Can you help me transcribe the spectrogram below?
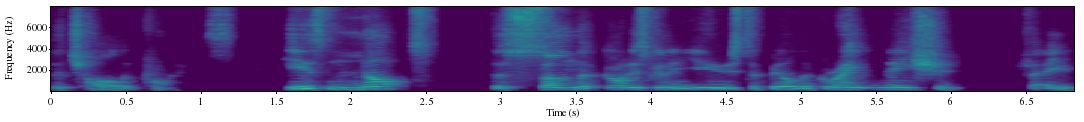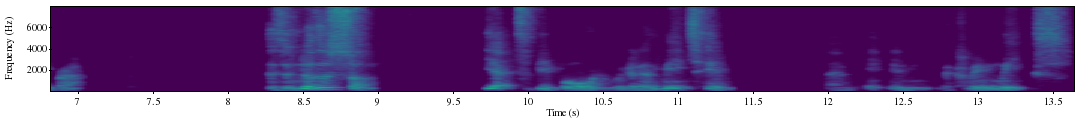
the child of promise. He is not the son that God is going to use to build a great nation for Abraham. There's another son yet to be born. We're going to meet him um, in the coming weeks.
